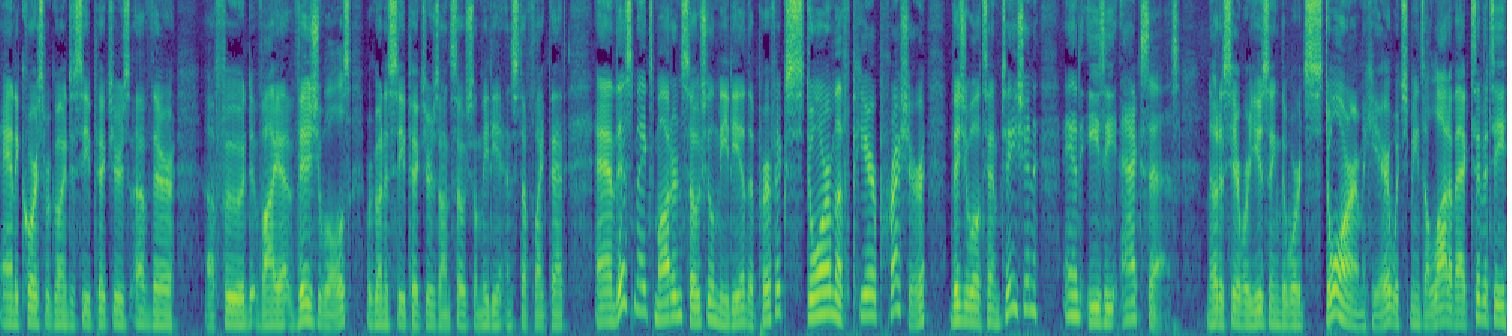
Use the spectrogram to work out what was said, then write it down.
And of course, we're going to see pictures of their uh, food via visuals. We're going to see pictures on social media and stuff like that. And this makes modern social media the perfect storm of peer pressure, visual temptation, and easy access. Notice here we're using the word storm here, which means a lot of activity,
